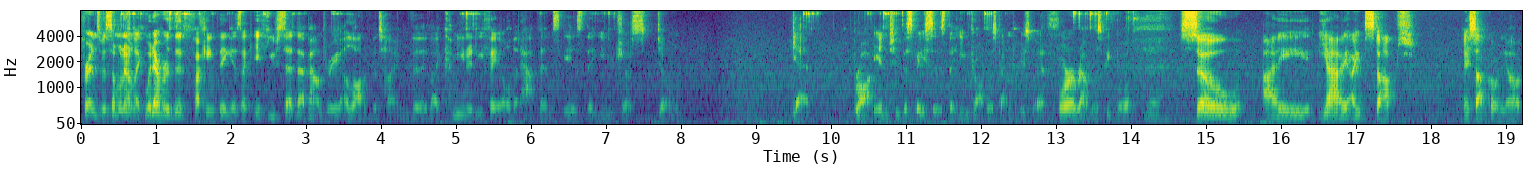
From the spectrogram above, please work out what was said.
friends with someone else like whatever the fucking thing is like if you set that boundary a lot of the time the like community fail that happens is that you just don't get brought into the spaces that you draw those boundaries with or around those people Yeah. so I yeah I, I stopped I stopped going out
